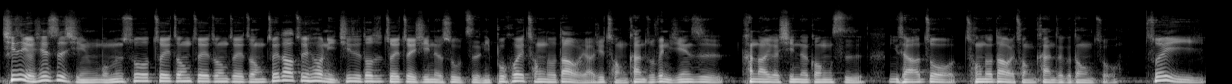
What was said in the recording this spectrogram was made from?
其实有些事情，我们说追踪、追踪、追踪，追到最后，你其实都是追最新的数字，你不会从头到尾要去重看，除非你今天是看到一个新的公司，你才要做从头到尾重看这个动作。所以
